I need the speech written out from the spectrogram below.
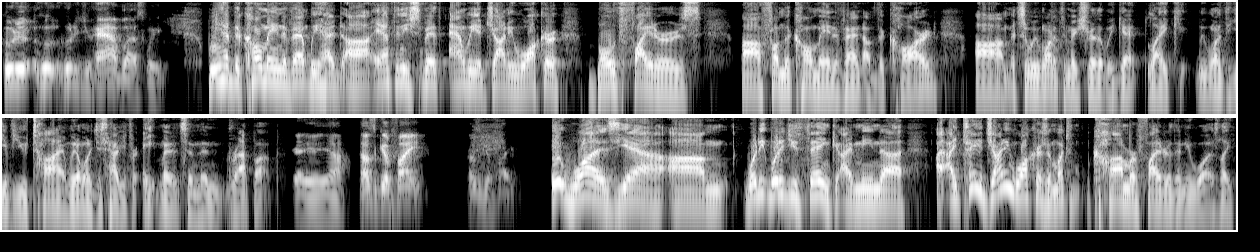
Who did who who did you have last week? We had the co-main event. We had uh, Anthony Smith and we had Johnny Walker, both fighters uh, from the co-main event of the card. Um, and so we wanted to make sure that we get like we wanted to give you time. We don't want to just have you for eight minutes and then wrap up. Yeah, yeah, yeah. That was a good fight. That was a good fight. It was, yeah. Um, what did, what did you think? I mean, uh, I, I tell you, Johnny Walker is a much calmer fighter than he was. Like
